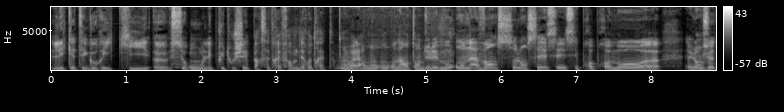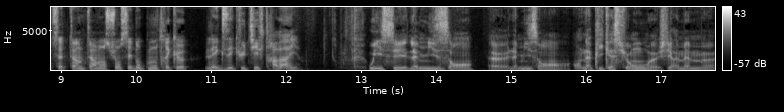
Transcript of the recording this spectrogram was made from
les catégories qui euh, seront les plus touchées par cette réforme des retraites. Voilà, on, on a entendu les mots. On avance selon ses, ses, ses propres mots. Euh, L'enjeu de cette intervention, c'est donc montrer que l'exécutif travaille. Oui, c'est la mise en euh, la mise en, en application, euh, je dirais même euh,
